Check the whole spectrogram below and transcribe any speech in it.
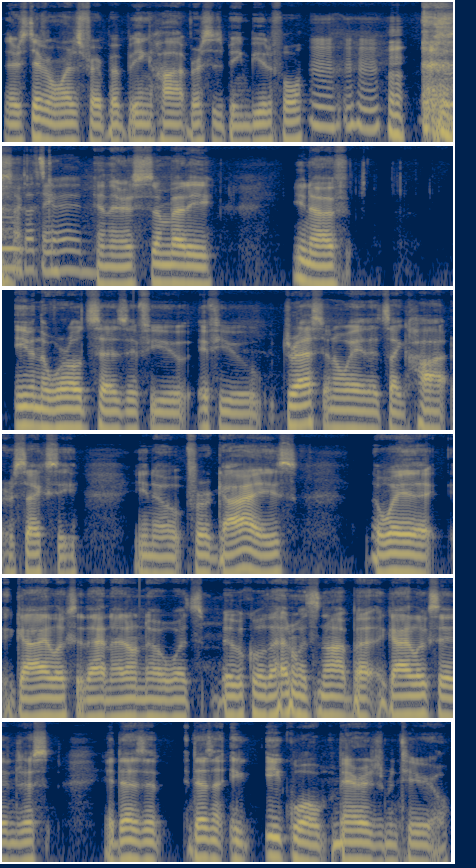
There's different words for it, but being hot versus being beautiful. Mm-hmm. Ooh, that's good. And there's somebody, you know, if even the world says if you if you dress in a way that's like hot or sexy, you know, for guys, the way that a guy looks at that, and I don't know what's biblical that and what's not, but a guy looks at it and just it doesn't it doesn't e- equal marriage material.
